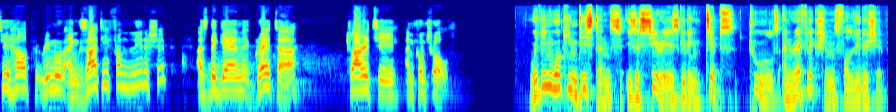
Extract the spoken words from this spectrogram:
to help remove anxiety from leadership as they gain greater clarity and control. Within Walking Distance is a series giving tips, tools and reflections for leadership.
